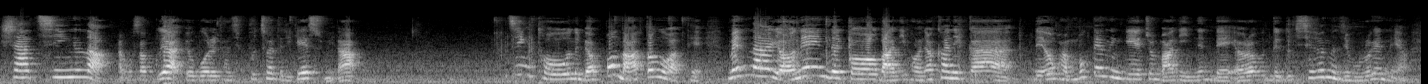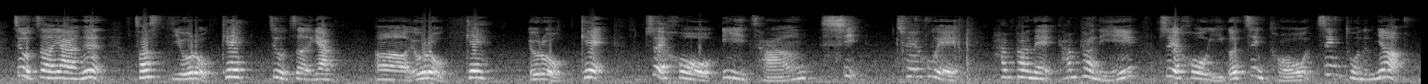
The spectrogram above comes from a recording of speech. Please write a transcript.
杀青了라고 썼고요. 요거를 다시 붙여드리겠습니다. 찡토는 몇 번 나왔던 것 같아. 맨날 연예인들 거 많이 번역하니까 내용 반복되는 게 좀 많이 있는데 여러분들 눈치채셨는지 모르겠네요. 就这样은 just 요렇게 就这样 어, 요렇게 요렇게 最后一场戏 최후의 한 편의 한 편이 最后一个镜头镜头는요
